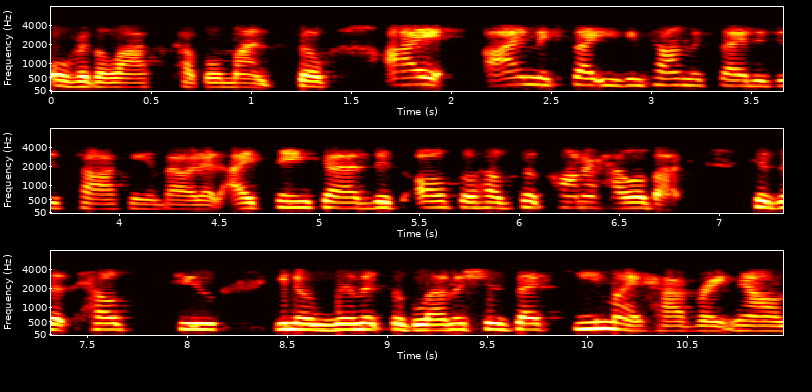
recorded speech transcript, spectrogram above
over the last couple months. So I, I'm excited. You can tell I'm excited just talking about it. I think uh, this also helps out Connor Hellebuyck because it helps to, you know, limit the blemishes that he might have right now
